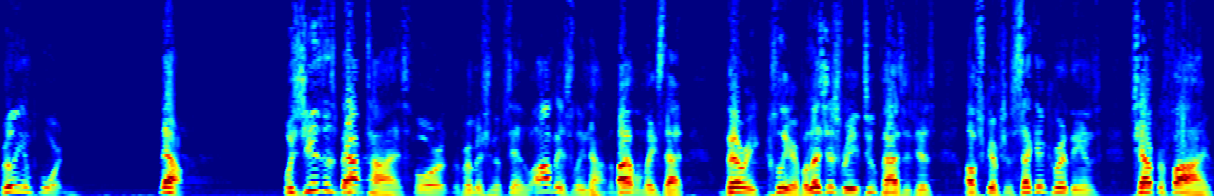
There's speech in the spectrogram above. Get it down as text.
Really important. Now, was Jesus baptized for the remission of sins? Well, obviously not. The Bible makes that very clear. But let's just read two passages of scripture. Second Corinthians chapter 5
